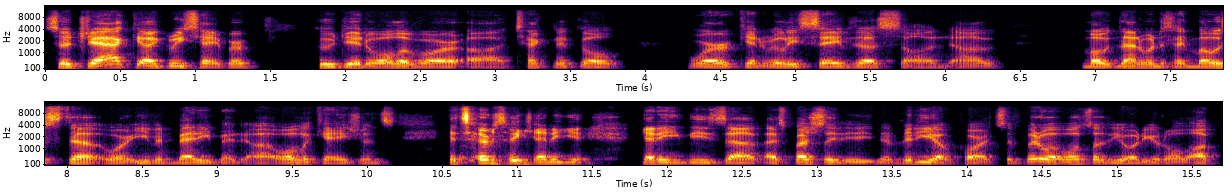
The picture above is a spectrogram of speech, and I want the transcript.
So Jack uh, Greasehaver, who did all of our uh, technical work and really saved us on, uh, mo- not want to say most uh, or even many, but uh, all occasions in terms of getting, getting these, uh, especially the, the video parts, but also the audio and all up.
